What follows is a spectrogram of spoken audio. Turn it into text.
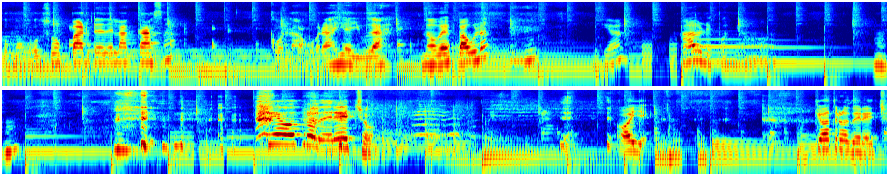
como vos sos parte de la casa, colaboras y ayudas. ¿No ves, Paula? ¿Ya? Hable pues, mi amor. ¿Qué otro derecho? Oye, ¿qué otro derecho?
